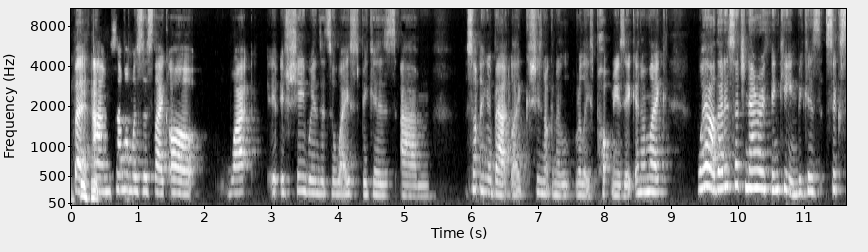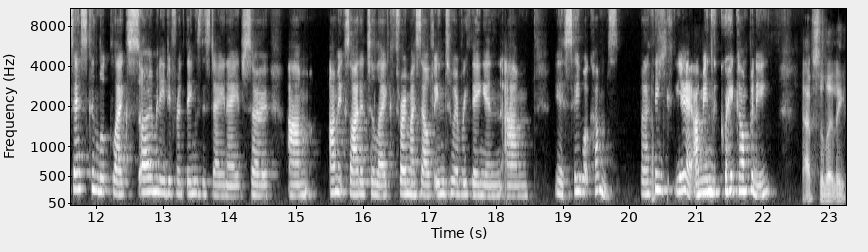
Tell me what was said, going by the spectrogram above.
But um, someone was just like, oh, why? If she wins, it's a waste because um, something about like she's not going to release pop music, and I'm like. Wow, that is such narrow thinking because success can look like so many different things this day and age. So um, I'm excited to like throw myself into everything and um, yeah, see what comes. But I think, yeah, I mean, great company. Absolutely.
